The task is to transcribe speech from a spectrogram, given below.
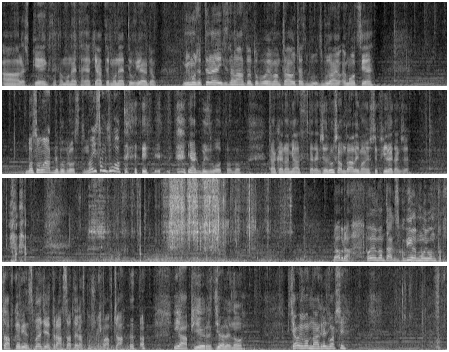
Ależ piękna ta moneta. Jak ja te monety uwielbiam. Mimo, że tyle ich znalazłem, to powiem wam, cały czas bu- wzbudzają emocje. Bo są ładne po prostu. No i są złote. Jakby złoto, no. Taka namiastka. Także ruszam dalej, mam jeszcze chwilę, także. Dobra, powiem wam tak, zgubiłem moją podstawkę, więc będzie trasa teraz poszukiwawcza. ja pierdzielę, no. Chciałem wam nagrać właśnie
